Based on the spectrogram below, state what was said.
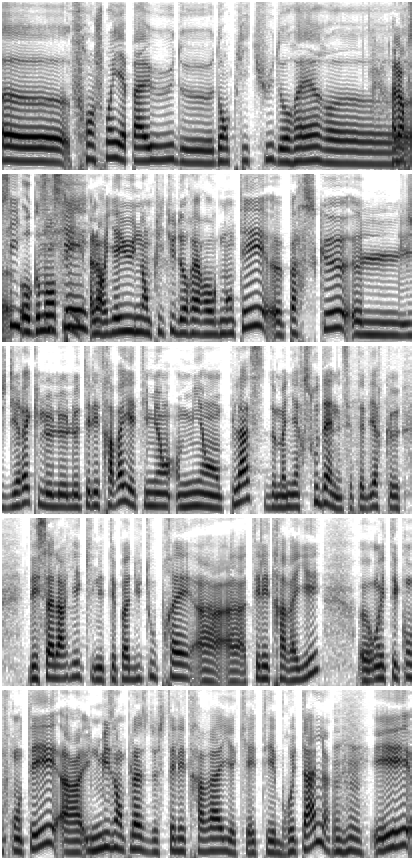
Euh, franchement, il n'y a pas eu d'amplitude horaire euh, Alors si, augmentée. si, Alors il y a eu une amplitude horaire augmentée euh, parce que je dirais que le, télétravail a été mis en, mis en place de manière soudaine, c'est-à-dire que des salariés qui n'étaient pas du tout prêts à, télétravailler ont été confrontés à une mise en place de ce télétravail qui a été brutale mhm. et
